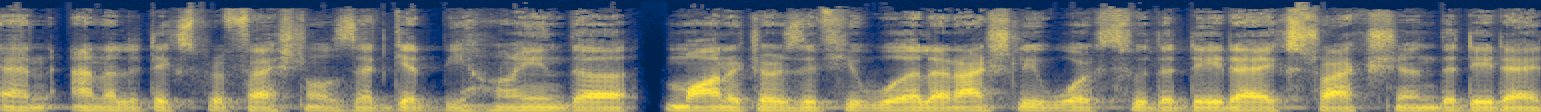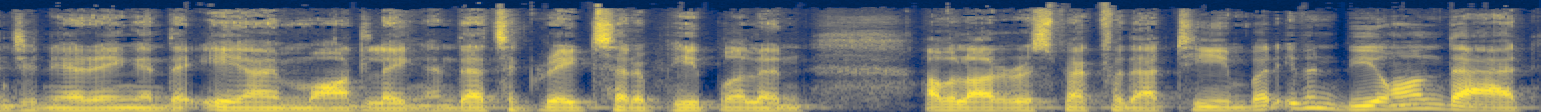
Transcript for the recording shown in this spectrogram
and analytics professionals that get behind the monitors, if you will, and actually work through the data extraction, the data engineering and the AI modeling. And that's a great set of people. And I have a lot of respect for that team. But even beyond that,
